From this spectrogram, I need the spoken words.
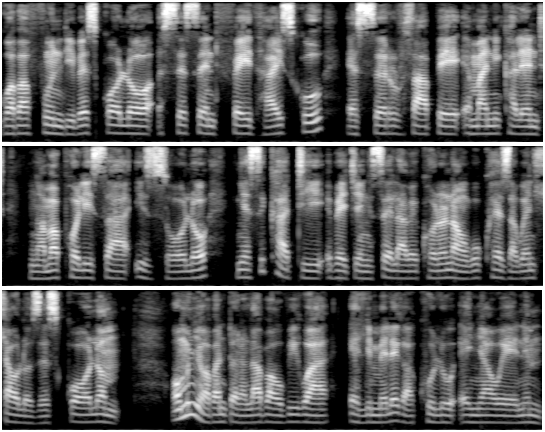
kwabafundi besikolo se-st. Faith high school eserusape emanicaland ngamapholisa izolo ngesikhathi betshengisela bekhonona ngokukhweza kwenhlawulo zesikolo. Omunye wabantwana laba ubikwa elimele kakhulu enyaweni.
